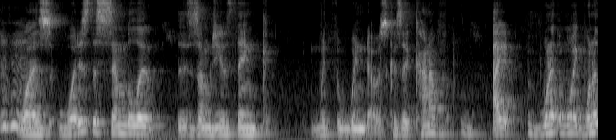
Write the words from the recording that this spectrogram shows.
Mm-hmm. was what is the symbolism do you think with the windows? Because it kind of I one of the, like one of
